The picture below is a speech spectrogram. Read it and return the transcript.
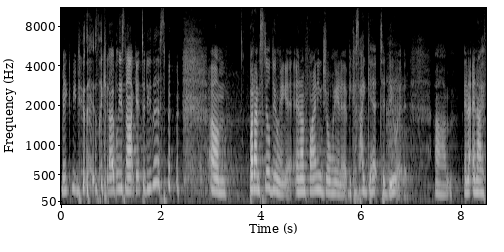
make me do this? Like, can I please not get to do this? um, but I'm still doing it, and I'm finding joy in it because I get to do it. Um, and, and I,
